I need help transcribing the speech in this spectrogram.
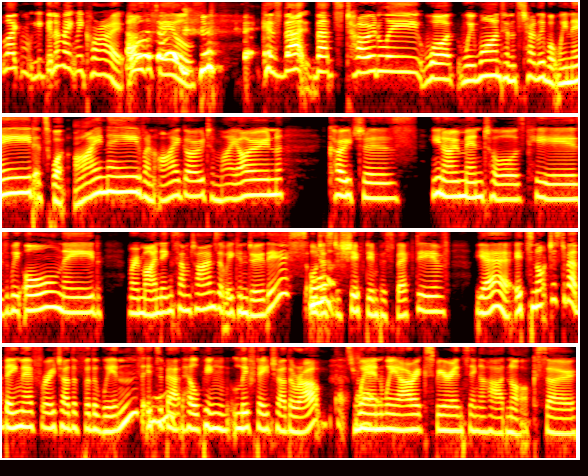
Like you're going to make me cry. Oh, all Oh, the feels. Cuz that that's totally what we want and it's totally what we need. It's what I need when I go to my own coaches, you know, mentors, peers. We all need reminding sometimes that we can do this or Yeah. just a shift in perspective. Yeah, it's not just about being there for each other for the wins. It's Yeah. about helping lift each other up right. when we are experiencing a hard knock. So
